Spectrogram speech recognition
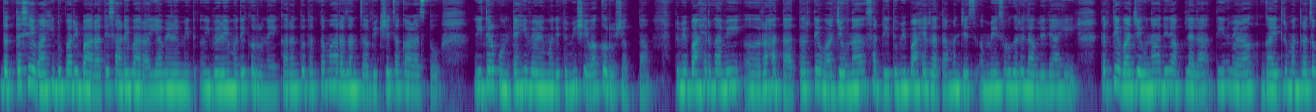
दत्तसेवा ही दुपारी बारा ते साडेबारा या वेळेमध्ये वेळेमध्ये करू नये कारण तो दत्त महाराजांचा भिक्षेचा काळ असतो. इतर कोणत्याही वेळेमध्ये तुम्ही सेवा करू शकता. तुम्ही बाहेरगावी राहता तर तेव्हा जेवणासाठी तुम्ही बाहेर जाता म्हणजेच मेस वगैरे लावलेले आहे. तर तेव्हा जेवणाआधी आपल्याला तीन वेळा गायत्री मंत्राचं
